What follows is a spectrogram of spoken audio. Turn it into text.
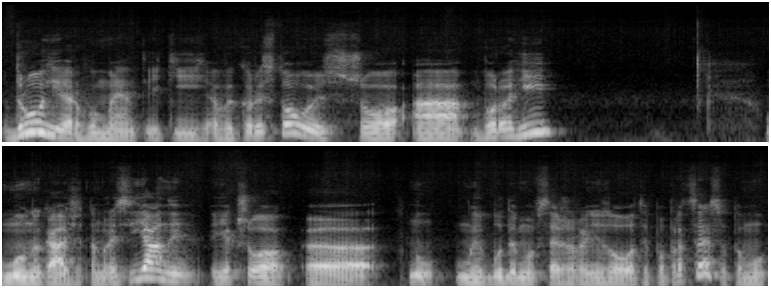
Другий аргумент, який використовують, що а вороги, умовно кажучи, там росіяни, якщо е, ну, ми будемо все ж організовувати по процесу, тому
